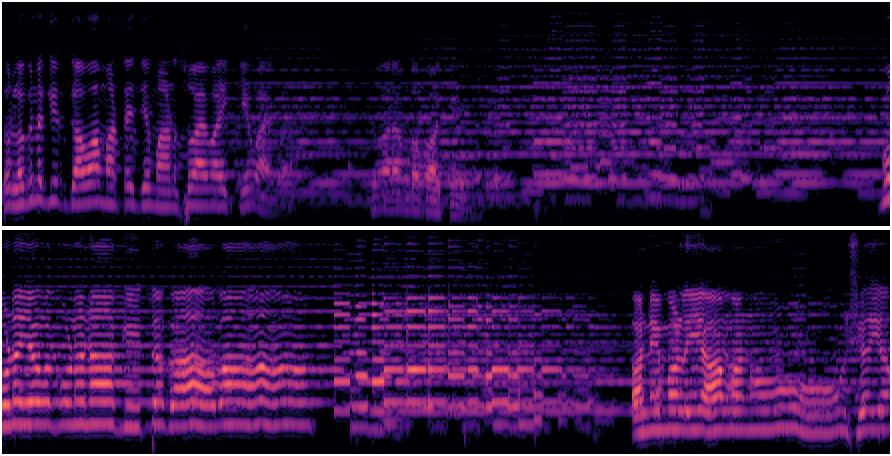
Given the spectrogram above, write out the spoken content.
તો લગ્ન ગીત ગાવા માટે જે માણસો આવ્યા એ કેવા આવ્યા? જવારામ બાપા કે ગુણ ના ગીત ગાવા. અને મળ્યા મનુષ્ય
